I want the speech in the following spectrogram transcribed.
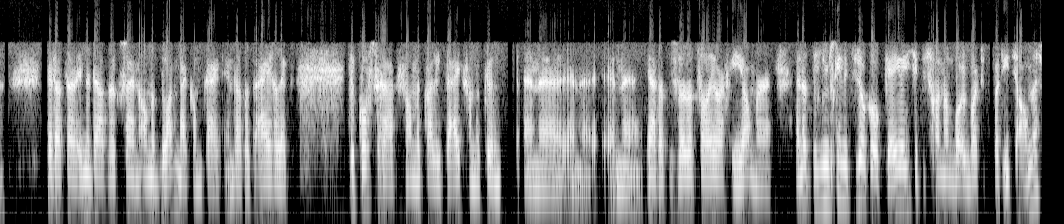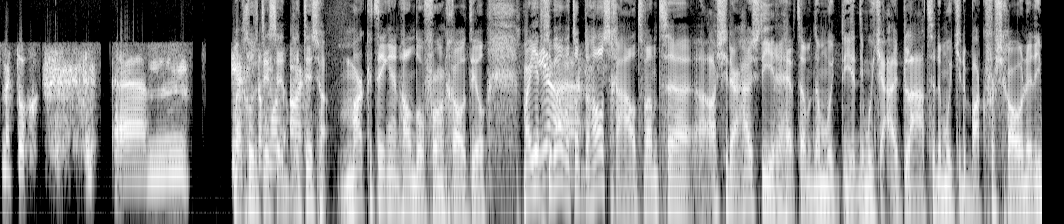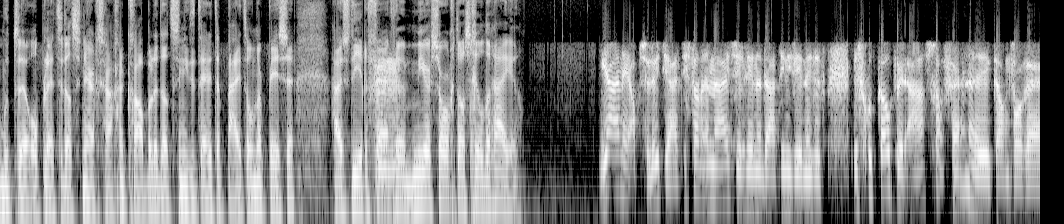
ja, dat er inderdaad ook zijn ander belang bij kan kijken. En dat het eigenlijk de kosten gaat van de kwaliteit van de kunst. En, en, en ja, dat is, wel, dat is wel heel erg jammer. En dat is misschien het is ook oké, okay, het is gewoon dan wordt, wordt iets anders, maar toch. Um, maar goed, het is, het is marketing en handel voor een groot deel. Maar je hebt ja. je wel wat op de hals gehaald. Want uh, als je daar huisdieren hebt, dan, dan moet, die, die, moet je uitlaten. Dan moet je de bak verschonen. Die moet uh, opletten dat ze nergens gaan gaan krabbelen. Dat ze niet het hele tapijt onderpissen. Huisdieren vergen mm. meer zorg dan schilderijen. Ja, nee, absoluut. Ja. Het is dan een huisdier inderdaad. In die zin is het, het is goedkoop weer aanschaf. Hè. Je kan voor, uh,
